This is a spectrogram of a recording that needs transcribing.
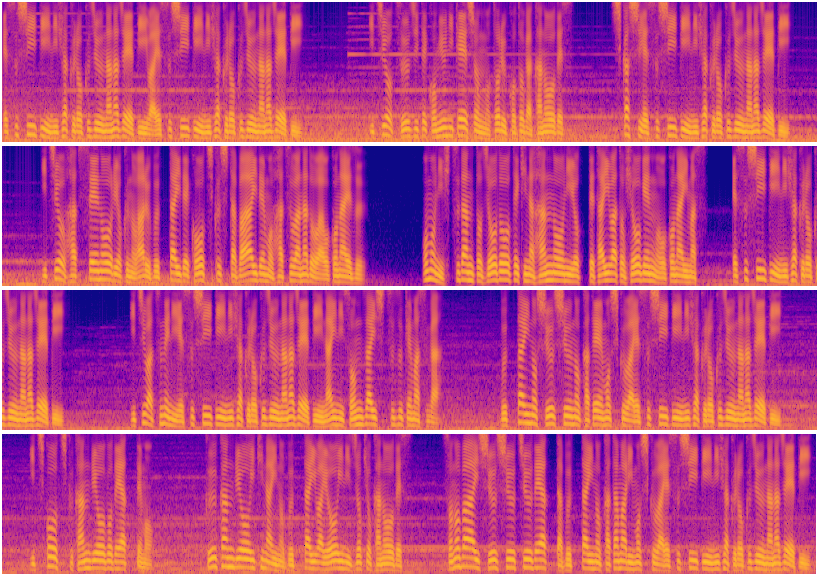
SCP-267JT は SCP-267JT。1を通じてコミュニケーションを取ることが可能です。しかし SCP-267JT。1を発生能力のある物体で構築した場合でも発話などは行えず、主に筆談と情動的な反応によって対話と表現を行います。SCP-267JT。1は常に SCP-267JT 内に存在し続けますが、物体の収集の過程もしくは SCP-267JT。1構築完了後であっても、空間領域内の物体は容易に除去可能です。その場合収集中であった物体の塊もしくは SCP-267JT。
